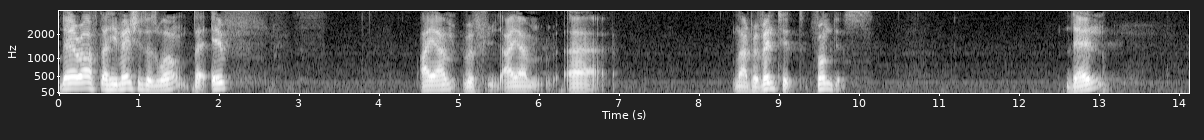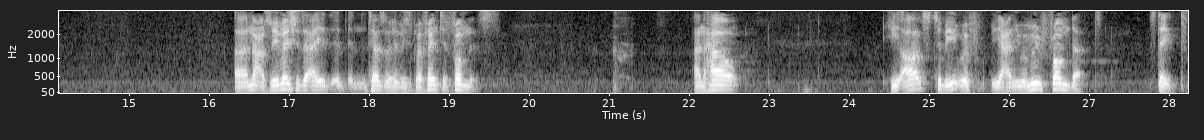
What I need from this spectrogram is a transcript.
thereafter he mentions as well that if I am I am uh, now prevented from this, then uh, now so he mentions that I, in terms of if he's prevented from this and how he asks to be ref- yani removed from that state.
